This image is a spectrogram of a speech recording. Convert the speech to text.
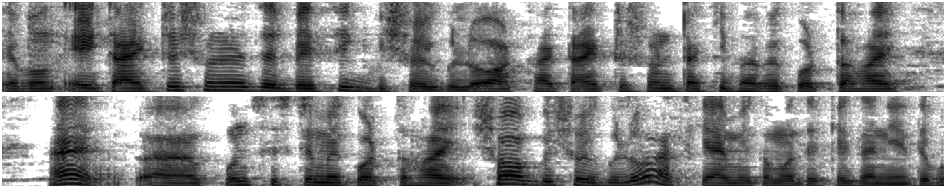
এবং এই টাইট্রেশনের যে বেসিক বিষয়গুলো, অর্থাৎ টাইট্রেশনটা কীভাবে করতে হয় হ্যাঁ কোন সিস্টেমে করতে হয়, সব বিষয়গুলো আজকে আমি তোমাদেরকে জানিয়ে দেব।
